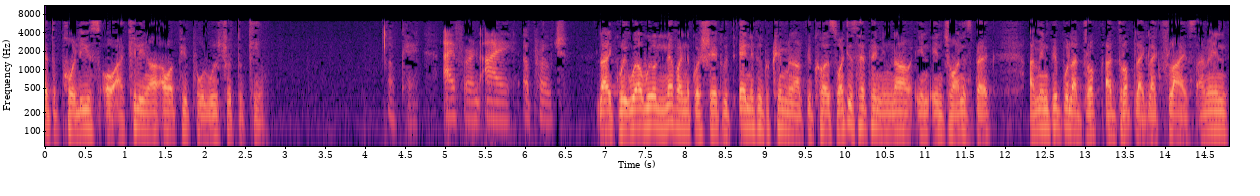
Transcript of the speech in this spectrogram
at the police or are killing our, our people, we'll shoot to kill. Okay. Eye for an eye approach like we, well, we'll never negotiate with any criminal because what is happening now in, in Johannesburg, I mean, people are dropped, are dropped like, like flies. I mean,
